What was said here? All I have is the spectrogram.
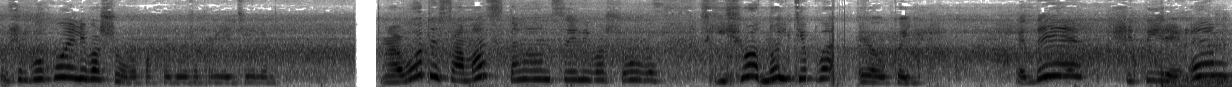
В общем, глухое Левашова, походу, уже пролетели. А вот и сама станция Левашова с еще одной теплоэлкой. ЭД 4М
